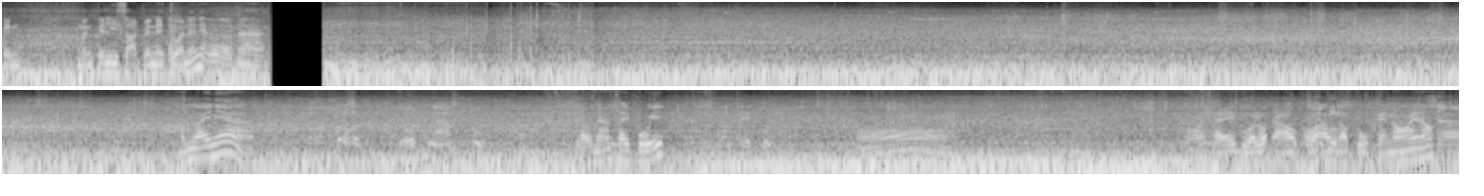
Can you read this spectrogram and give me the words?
เป็นเหมือนเป็นรีสอร์ทเป็นในตัวนั้นเนี่ยเออใช่ อ่าำไรเนี่ยรดน้ำปุ๋ยเราน้ำใส่ปุ๋ย น้ำใส่ปุ๋ยอ๋ออ๋อใช้บัวรดเอา เพราะว่าเราปลูกแต่น้อยเนาะ ใช่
